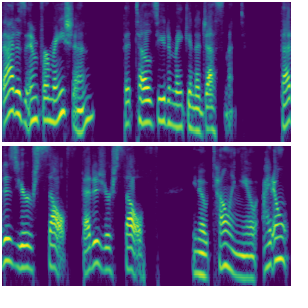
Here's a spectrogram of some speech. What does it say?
that is information that tells you to make an adjustment. That is yourself. That is yourself, you know, telling you, I don't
